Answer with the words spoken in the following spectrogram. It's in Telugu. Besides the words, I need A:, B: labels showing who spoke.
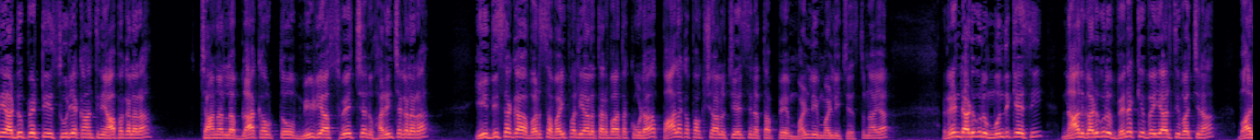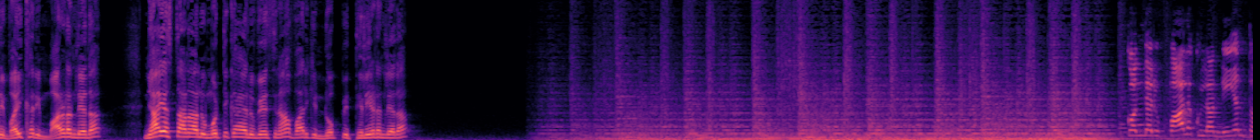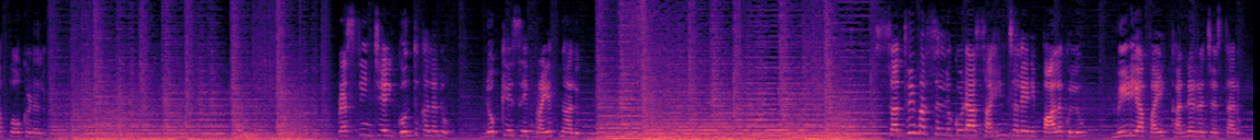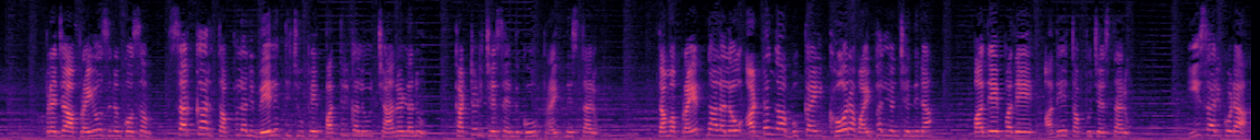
A: శక్తిని అడ్డుపెట్టి సూర్యకాంతిని ఆపగలరా? ఛానళ్ళ బ్లాకౌట్తో మీడియా స్వేచ్ఛను హరించగలరా? ఈ దిశగా వరుస వైఫల్యాల తర్వాత కూడా పాలకపక్షాలు చేసిన తప్పే మళ్ళీ మళ్ళీ చేస్తున్నాయా? రెండు అడుగులు ముందుకేసి నాలుగు అడుగులు వెనక్కి వేయాల్సి వచ్చినా వారి వైఖరి మారడం లేదా? న్యాయస్థానాలు మొట్టికాయలు వేసినా వారికి నొప్పి తెలియడం లేదా?
B: పాలకుల నియంత పోకడలు. ప్రశ్నించే గొంతుకలను నొక్కేసే ప్రయత్నాలు. సద్విమర్శలను కూడా సహించలేని పాలకులు మీడియాపై కన్నెర్ర చేస్తారు. ప్రజా ప్రయోజనం కోసం సర్కార్ తప్పులను వేలెత్తి చూపే పత్రికలు ఛానళ్ళను కట్టడి చేసేందుకు ప్రయత్నిస్తారు. తమ ప్రయత్నాలలో అడ్డంగా బుక్కై ఘోర వైఫల్యం చెందిన పదే పదే అదే తప్పు చేస్తారు. ఈసారి కూడా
